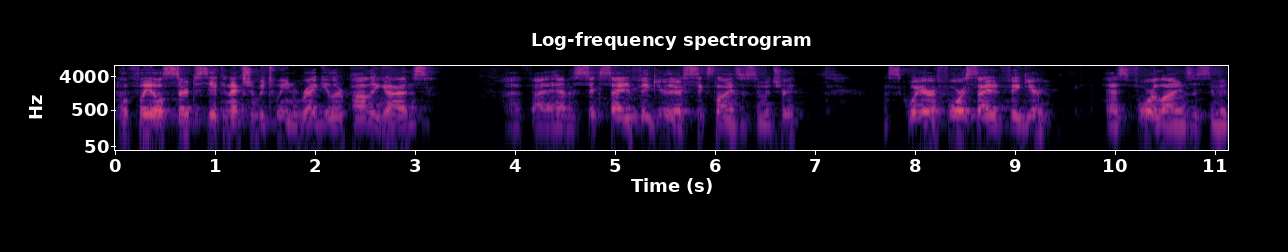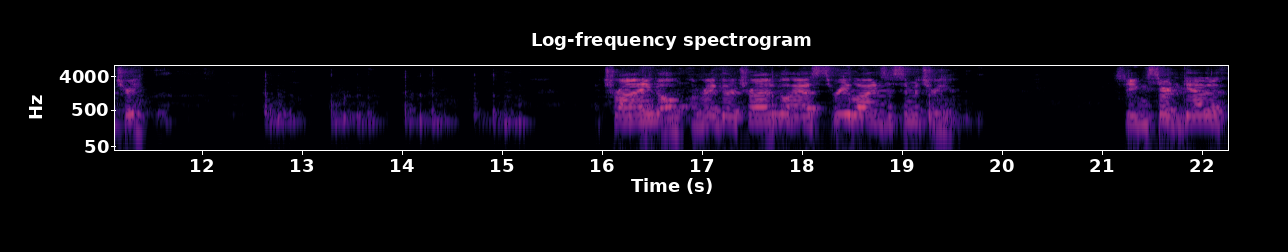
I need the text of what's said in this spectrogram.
Hopefully you'll start to see a connection between regular polygons if I have a six-sided figure, there are six lines of symmetry. A square, a four-sided figure, has four lines of symmetry. Triangle, a regular triangle, has three lines of symmetry. So you can start to gather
